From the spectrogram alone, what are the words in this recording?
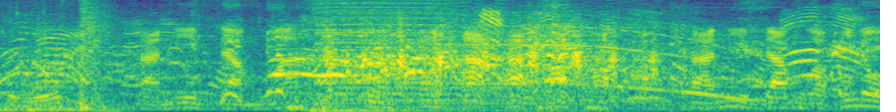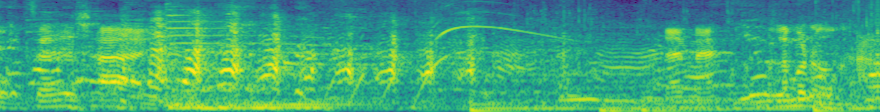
โอ้โหฐานหนีบดำมากฐานหนีบดำกว่าพี่โหน่งใช่ใช่ได้ไหมแล้วมันออกขา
